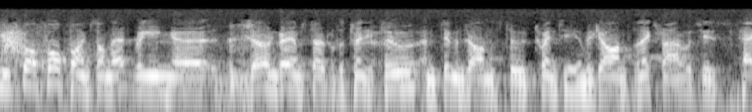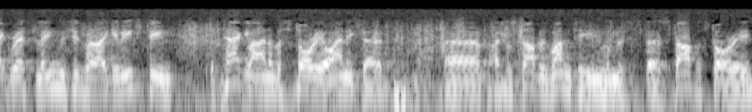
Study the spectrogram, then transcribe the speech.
You score four points on that, bringing uh, Jo and Graeme's total to 22 and Tim and John's to 20. And we go on to the next round, which is tag wrestling. This is where I give each team the tagline of a story or anecdote. Uh, I shall start with one team who must uh, start a story,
